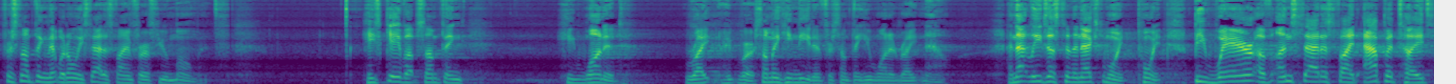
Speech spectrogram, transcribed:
for something that would only satisfy him for a few moments. He gave up something he wanted right, or something he needed for something he wanted right now. And that leads us to the next point, point. Beware of unsatisfied appetites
